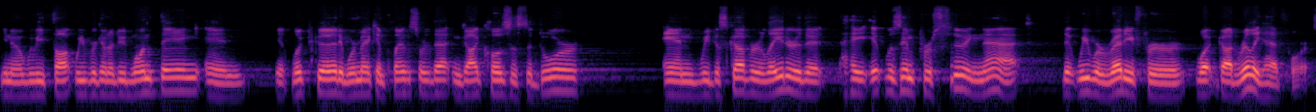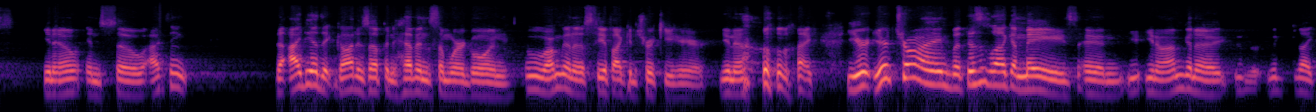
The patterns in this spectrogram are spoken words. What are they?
you know we thought we were going to do one thing and it looked good and we're making plans for that and god closes the door and we discover later that hey it was in pursuing that that we were ready for what god really had for us you know? And so i think the idea that god is up in heaven somewhere going ooh i'm going to see if i can trick you here you know? Like you're you're trying but this is like a maze and you, you know i'm going to like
